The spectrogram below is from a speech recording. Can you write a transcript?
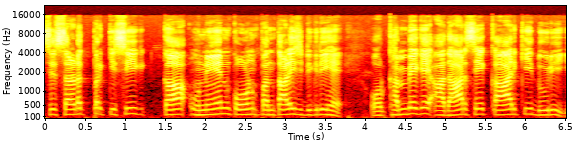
से सड़क पर किसी का उन्नयन कोण 45 डिग्री है। और खंबे के आधार से कार की दूरी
